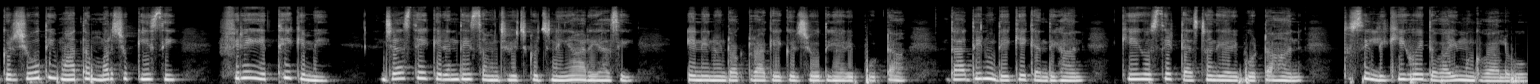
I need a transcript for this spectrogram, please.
ਗੁਰਜੋਤ ਦੀ ਮਾਂ ਤਾਂ ਮਰ ਚੁੱਕੀ ਸੀ। ਫਿਰ ਇਹ ਇੱਥੇ ਕਿਵੇਂ? ਜਸ ਤੇ ਕਿਰਨ ਦੀ ਸਮਝ ਵਿੱਚ ਕੁਝ ਨਹੀਂ ਆ ਰਿਹਾ ਸੀ। ਇਹਨੇ ਨੂੰ ਡਾਕਟਰ ਆ ਕੇ ਗੁਰਜੋਤ ਦੀਆਂ ਰਿਪੋਰਟਾਂ ਦਾਦੀ ਨੂੰ ਦੇ ਕੇ ਕਹਿੰਦੇ ਹਨ ਕਿ ਉਸ ਦੇ ਟੈਸਟਾਂ ਦੀਆਂ ਰਿਪੋਰਟਾਂ ਹਨ। ਤੁਸੀਂ ਲਿਖੀ ਹੋਈ ਦਵਾਈ ਮੰਗਵਾ ਲਵੋ।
